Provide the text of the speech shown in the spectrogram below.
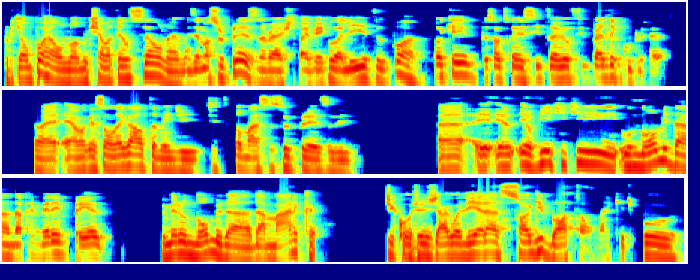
Porque é um, porra, é um nome que chama atenção, né? Mas é uma surpresa, na verdade. Tu vai ver aquilo ali, tu, porra, ok, pessoal desconhecido, tu vai ver o filme Bradley Cooper, cara. Então é, é uma questão legal também de, de tomar essa surpresa ali. Uh, eu, eu vi aqui que o nome da, da primeira empresa, primeiro nome da, da marca de colchões de água ali era Sog Bottom, né? Que é tipo.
